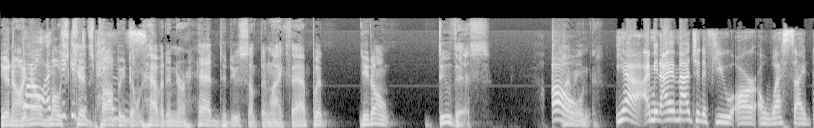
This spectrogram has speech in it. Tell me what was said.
You know, Well, I I know most think it kids probably don't have it in their head to do something like that, but you don't do this. oh, I mean- yeah. I mean, I imagine if you are a West Side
